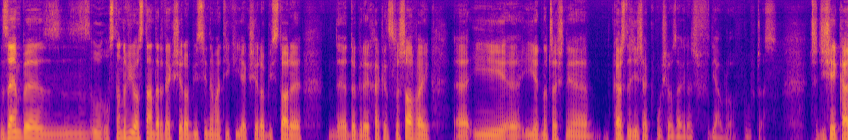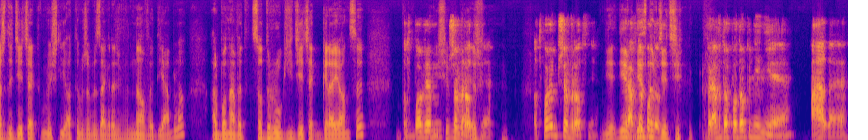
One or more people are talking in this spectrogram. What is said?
zęby, z, ustanowiło standard, jak się robi cinematiki, jak się robi story e, do gry hack and slashowej e, i, i jednocześnie każdy dzieciak musiał zagrać w Diablo wówczas. Czy dzisiaj każdy dzieciak myśli o tym, żeby zagrać w nowe Diablo? Albo nawet co drugi dzieciak grający? Odpowiem przewrotnie. Wydaje, że... Odpowiem przewrotnie. Nie, nie, Prawdopodob... nie dzieci. Prawdopodobnie nie, ale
